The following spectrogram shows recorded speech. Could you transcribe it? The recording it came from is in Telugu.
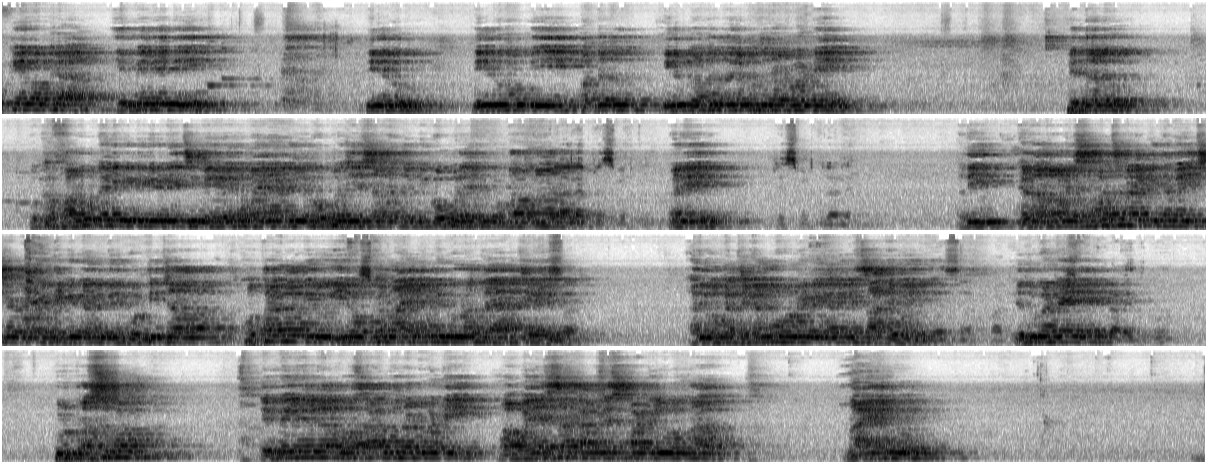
ఒకే ఒక ఎమ్మెల్యేని మీరు మీరు మీ మద్దతు మీరు మద్దతు తెలుపుతున్నటువంటి పెద్దలు ఒక ఫరూక్ గారికి టికెట్ ఇచ్చి మేమేమో మైనార్టీలు గొప్ప చేశామని చెప్పి గొప్ప చెప్పుకుంటా ఉన్నారు. మరి అది గత నలభై సంవత్సరాల క్రితమే ఇచ్చినటువంటి టికెట్ అని మీరు గుర్తించాలా? కొత్తగా మీరు ఏ ఒక్క నాయకుడిని కూడా తయారు చేయలేదు. అది ఒక జగన్మోహన్ రెడ్డి గారికి సాధ్యమైంది. ఎందుకంటే ఇప్పుడు ప్రస్తుతం ఎమ్మెల్యేగా కొనసాగుతున్నటువంటి మా వైఎస్ఆర్ కాంగ్రెస్ పార్టీలో ఉన్న నాయకులు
